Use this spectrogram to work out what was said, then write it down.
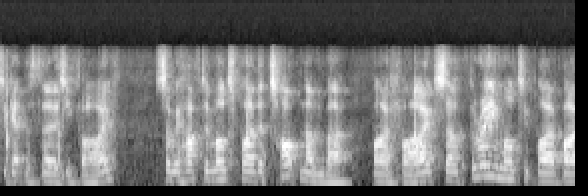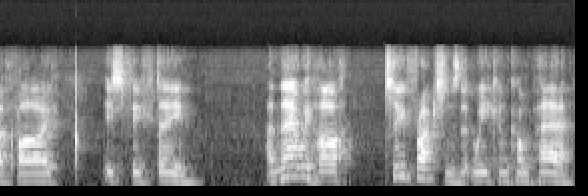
to get the 35. So we have to multiply the top number by 5. So 3 multiplied by 5 is 15. And there we have two fractions that we can compare.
